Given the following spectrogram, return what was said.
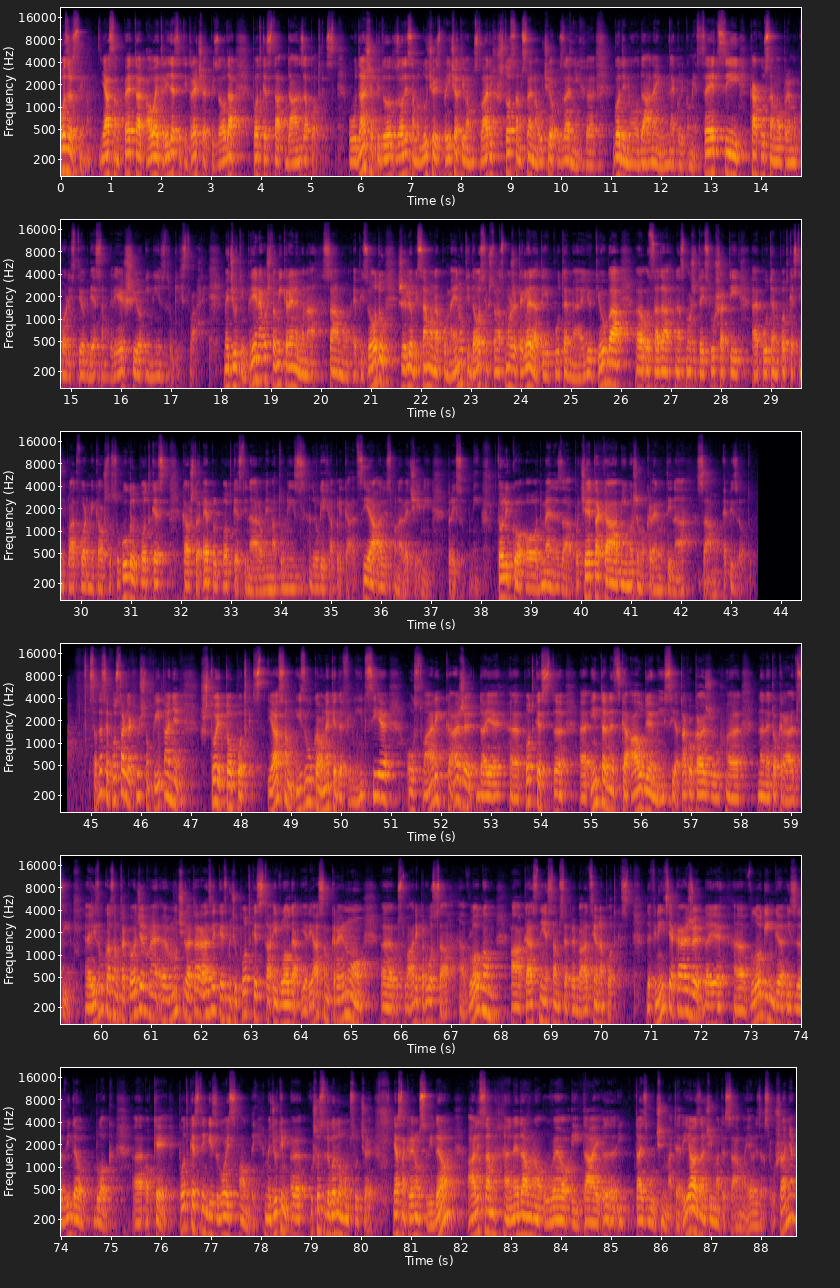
Pozdrav svima, ja sam Petar, a ovo je 33. epizoda podcasta Dan za podcast. U današnjoj epizodi sam odlučio ispričati vam u stvari što sam sve naučio u zadnjih eh, godinu dana i nekoliko mjeseci, kakvu sam opremu koristio, gdje sam griješio i niz drugih stvari. Međutim, prije nego što mi krenemo na samu epizodu, želio bih samo napomenuti da osim što nas možete gledati putem e, YouTube-a, e, od sada nas možete i slušati e, putem podcasting platformi kao što su Google Podcast, kao što je Apple Podcast i naravno ima tu niz drugih aplikacija, ali smo na većini prisutni. Toliko od mene za početak, a mi možemo krenuti na samu epizodu. Sada se postavlja ključno pitanje što je to podcast? Ja sam izvukao neke definicije, u stvari kaže da je e, podcast e, internetska audio emisija, tako kažu e, na netokraciji. Izvukao sam također, me mučila ta razlika između podcasta i vloga, jer ja sam krenuo u stvari prvo sa vlogom, a kasnije sam se prebacio na podcast. Definicija kaže da je vlogging iz video blog. ok, podcasting is voice only. Međutim, što se dogodilo u mom slučaju? Ja sam krenuo s videom, ali sam nedavno uveo i taj, taj zvučni materijal, znači imate samo jeli, za slušanje,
